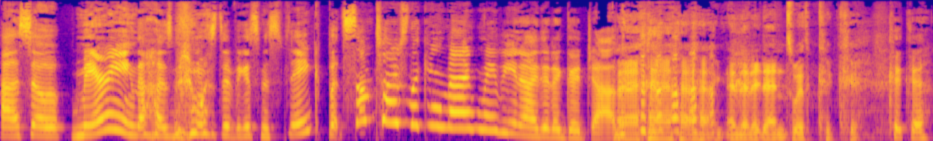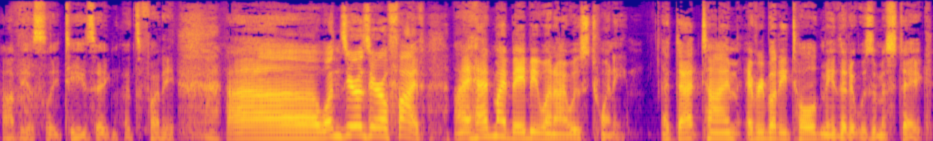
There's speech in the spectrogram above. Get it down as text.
Uh, so marrying the husband was the biggest mistake, but sometimes looking back, maybe you know I did a good job. and then it ends with k- Obviously teasing. That's funny. Uh, 1005. I had my baby when I was 20. At that time, everybody told me that it was a mistake.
